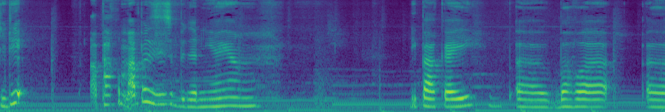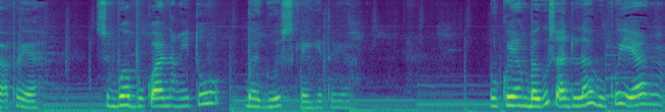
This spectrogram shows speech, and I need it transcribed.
Jadi pakem apa sih sebenarnya yang dipakai uh, bahwa uh, apa ya sebuah buku anak itu bagus kayak gitu ya? Buku yang bagus adalah buku yang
